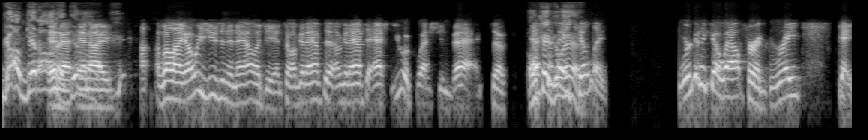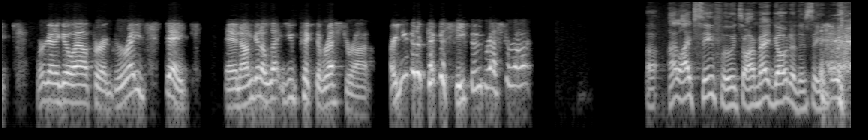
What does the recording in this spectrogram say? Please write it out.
Go get on and, it. Get and on I, I, well, I always use an analogy, and so I'm gonna have to I'm gonna have to ask you a question back. So, okay, SMA go ahead. Killing, we're gonna go out for a great steak. We're gonna go out for a great steak, and I'm gonna let you pick the restaurant. Are you going to pick a seafood restaurant? Uh, I like seafood, so I may go to the seafood.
